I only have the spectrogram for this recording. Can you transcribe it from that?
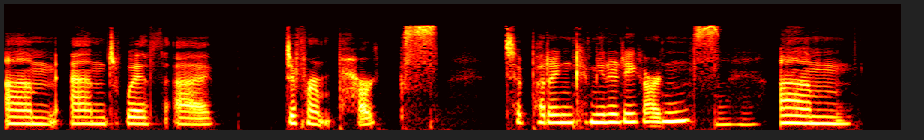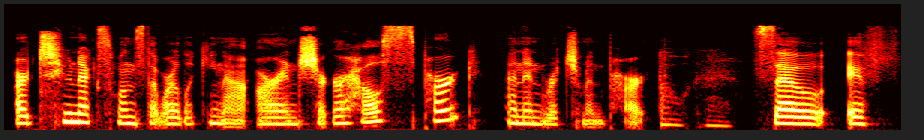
um, and with uh, different parks to put in community gardens. Um, our two next ones that we're looking at are in Sugar House Park and in Richmond Park. Okay. So if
